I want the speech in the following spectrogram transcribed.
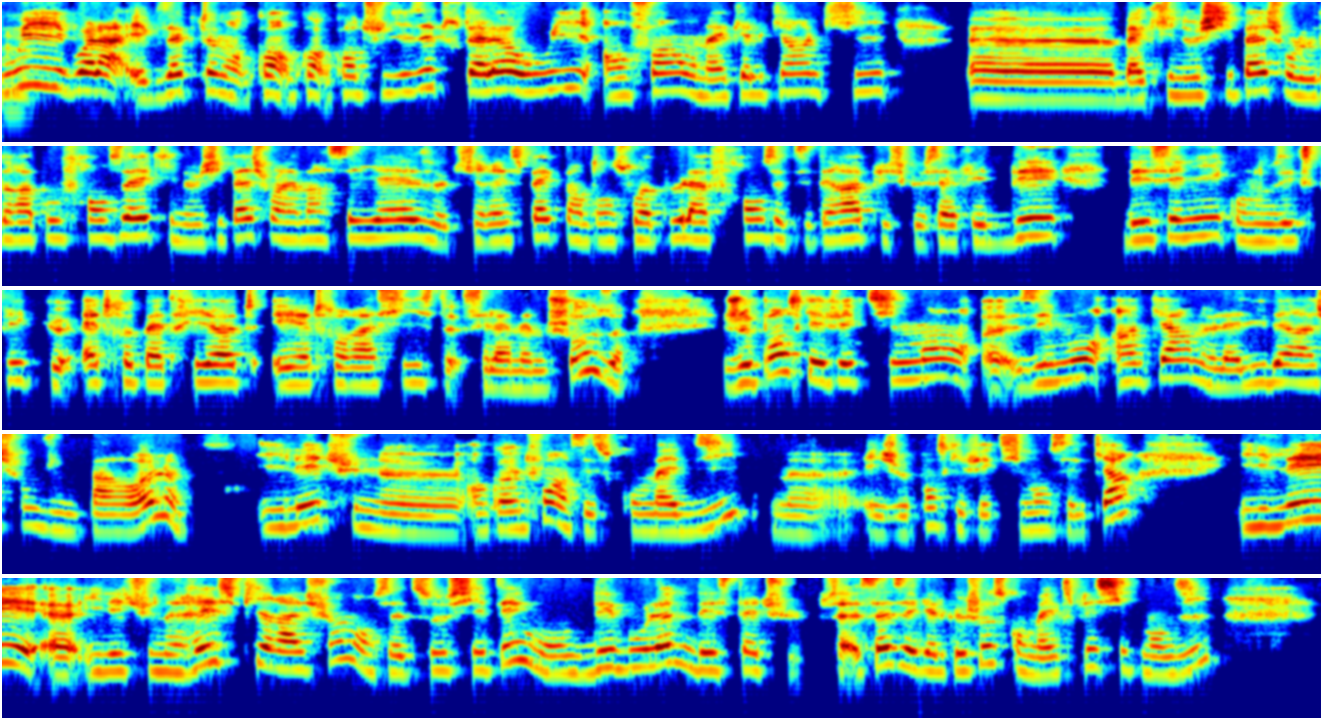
Oui, voilà, exactement. Quand, tu disais tout à l'heure, oui, enfin, on a quelqu'un qui, euh, bah, qui ne chie pas sur le drapeau français, qui ne chie pas sur la Marseillaise, qui respecte un tant soit peu la France, etc., puisque ça fait des décennies qu'on nous explique que être patriote et être raciste, c'est la même chose. Je pense qu'effectivement, euh, Zemmour incarne la libération d'une parole il est une, encore une fois, hein, c'est ce qu'on m'a dit, euh, et je pense qu'effectivement c'est le cas, il est, euh, il est une respiration dans cette société où on déboulonne des statuts. Ça, c'est quelque chose qu'on m'a explicitement dit.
